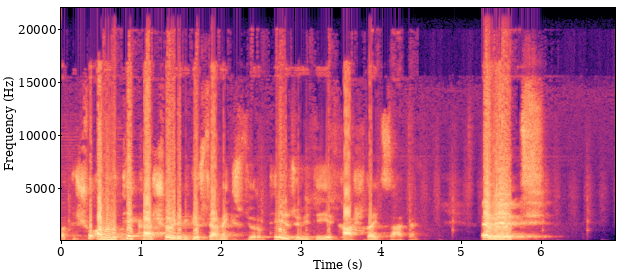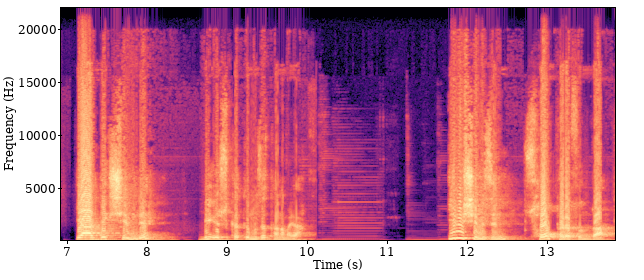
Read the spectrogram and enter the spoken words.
Bakın şu alanı tekrar şöyle bir göstermek istiyorum. Televizyon üniteyi karşıdaydı zaten. Evet. Geldik şimdi bir üst katımızı tanımaya. Girişimizin sol tarafında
